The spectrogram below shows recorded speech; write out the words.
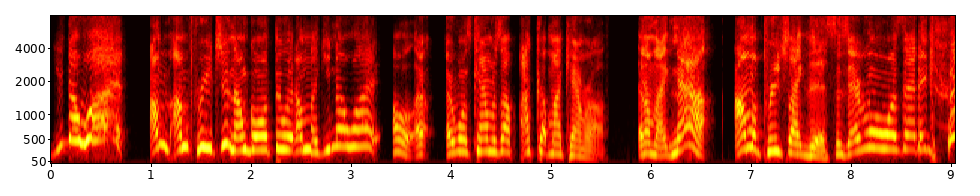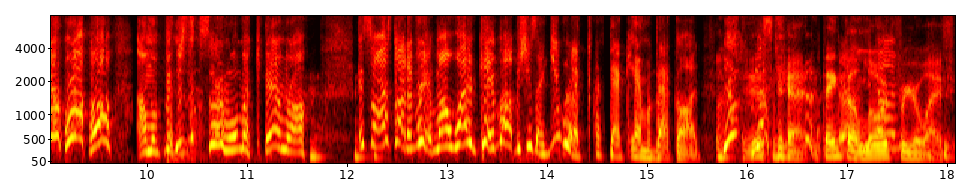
you know what? I'm I'm preaching. I'm going through it. I'm like, you know what? Oh, everyone's cameras off. I cut my camera off, and I'm like, now I'm gonna preach like this. Since everyone wants that camera I'm gonna finish the sermon with my camera off. And so I started preaching. My wife came up and she's like, "You better cut that camera back on." You- This cat. Thank the Lord for your wife.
